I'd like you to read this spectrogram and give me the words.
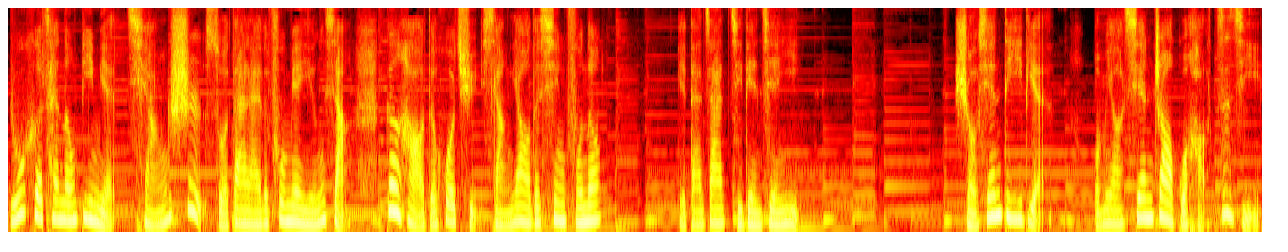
如何才能避免强势所带来的负面影响，更好的获取想要的幸福呢？给大家几点建议。首先，第一点，我们要先照顾好自己，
